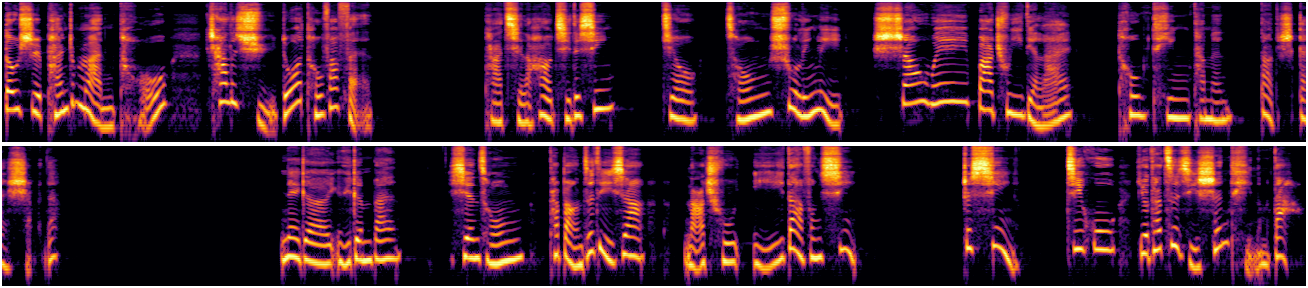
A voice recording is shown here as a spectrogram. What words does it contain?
都是盘着满头，擦了许多头发粉，她起了好奇的心，就从树林里稍微扒出一点来，偷听他们到底是干什么的。那个鱼跟班先从他膀子底下拿出一大封信，这信几乎有他自己身体那么大。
